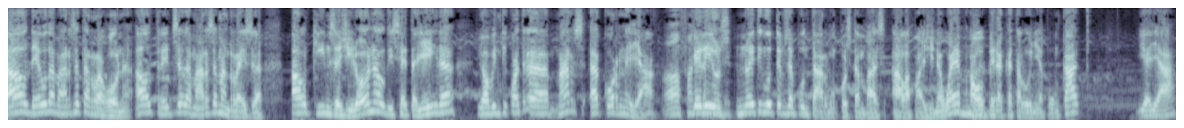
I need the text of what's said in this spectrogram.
el 10 de març a Tarragona, el 13 de març a Manresa, el 15 a Girona, el 17 a Lleida i el 24 de març a Cornellà. Oh, Què dius? No he tingut temps d'apuntar-m'ho. Doncs te'n vas a la pàgina web, a operacatalunya.cat, i allà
